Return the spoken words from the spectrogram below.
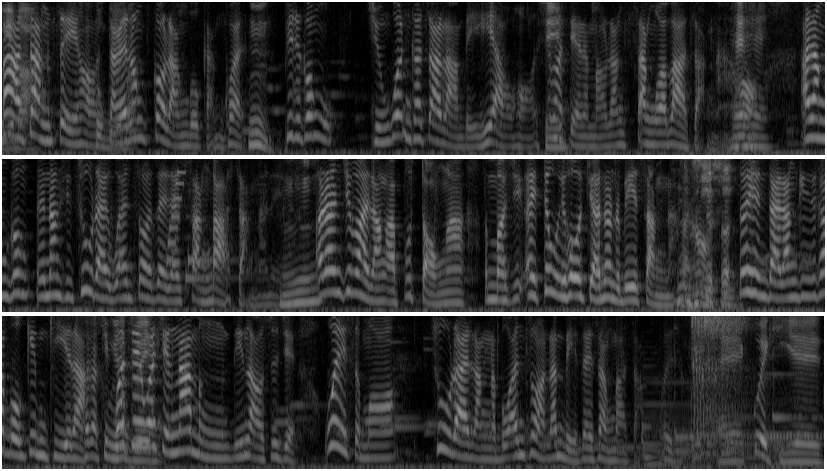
粽这吼，逐个拢个人无共款。嗯。譬如讲，像阮较早也袂晓吼，什么定嘛有人送我肉粽啊吼。啊，人讲，人是厝内有安怎在来送肉粽安尼？啊，咱即摆人也不懂啊，嘛是，哎，倒位好食，咱就买送啦。是是所以现代人其实较无禁忌啦。我这我先来问林老师者，为什么厝内人若无安怎，咱袂使送肉粽？为什么？诶，过去的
